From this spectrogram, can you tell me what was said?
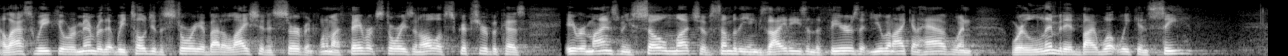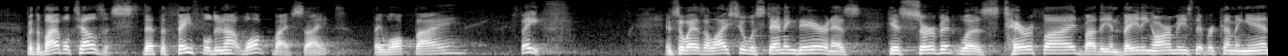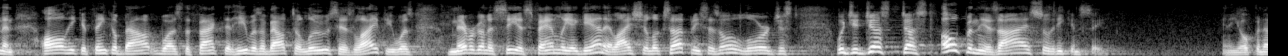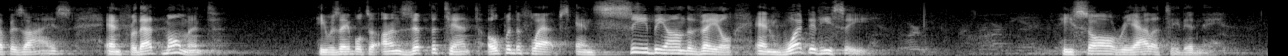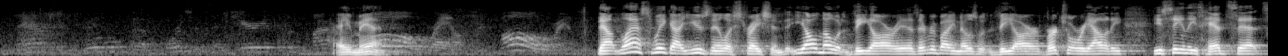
Now, last week, you'll remember that we told you the story about Elisha and his servant, one of my favorite stories in all of Scripture because it reminds me so much of some of the anxieties and the fears that you and I can have when we're limited by what we can see. But the Bible tells us that the faithful do not walk by sight, they walk by faith. And so, as Elisha was standing there and as his servant was terrified by the invading armies that were coming in, and all he could think about was the fact that he was about to lose his life. He was never going to see his family again. Elisha looks up and he says, Oh, Lord, just would you just, just open his eyes so that he can see? And he opened up his eyes, and for that moment, he was able to unzip the tent, open the flaps, and see beyond the veil. And what did he see? He saw reality, didn't he? Amen. Now, last week I used an illustration. Y'all know what VR is? Everybody knows what VR, virtual reality. You seen these headsets?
